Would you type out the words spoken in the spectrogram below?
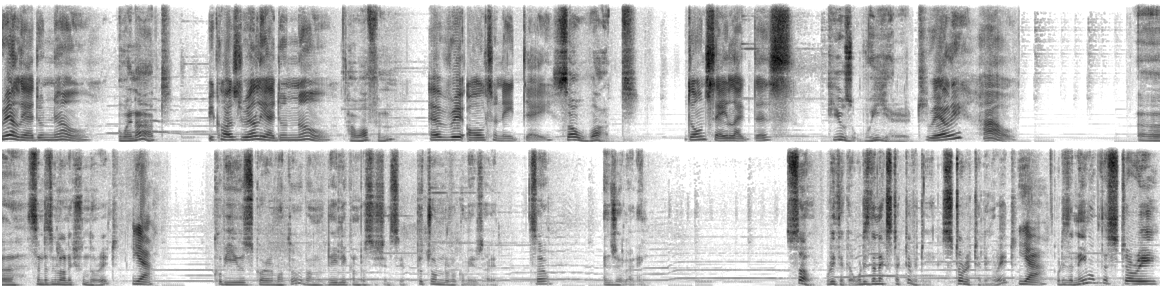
Really, I don't know. Why not? Because really, I don't know. How often? Every alternate day. So what? Don't say like this. He was weird. Really? How? সেন্টেন্সগুলো অনেক সুন্দর রাইট Yeah. খুবই ইউজ করার মতো এবং ডেইলি কনভারসেশনসে প্রচণ্ড রকম ইউজ হয় সো এনজয় লার্নিং So, Rithika, what is the next activity? Storytelling, right? Yeah. What is the name of the story?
